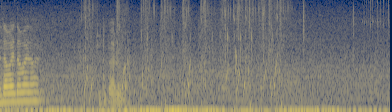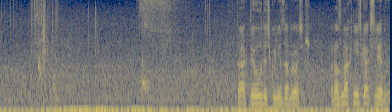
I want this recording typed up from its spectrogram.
Давай, давай, давай, давай. Что такая рыба? Так ты удочку не забросишь. Размахнись как следует.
